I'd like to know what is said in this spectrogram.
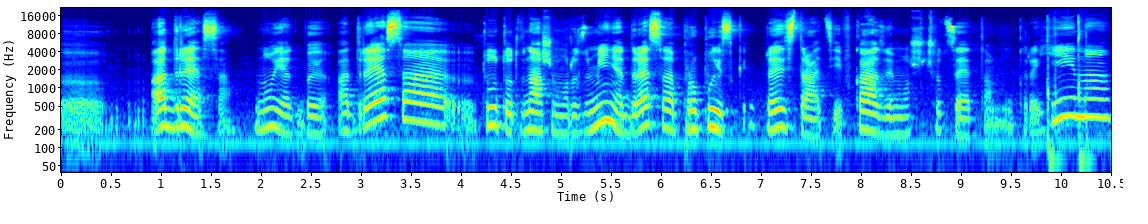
е, адреса. Ну, якби адреса, тут от в нашому розумінні адреса прописки, реєстрації. Вказуємо, що це там Україна.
